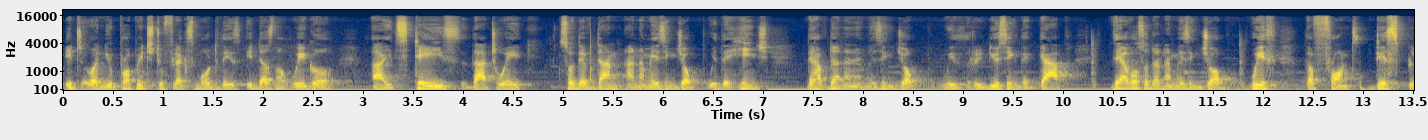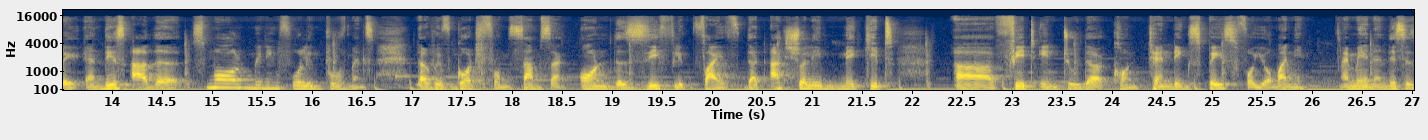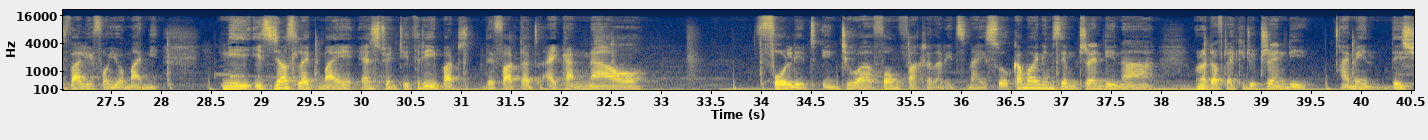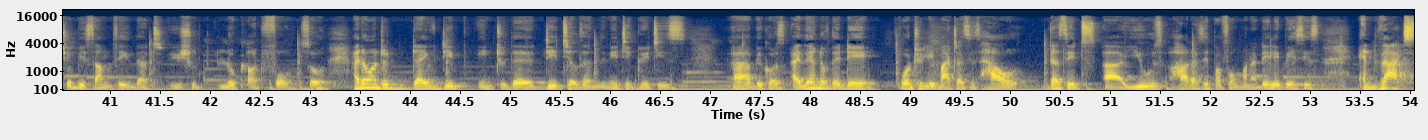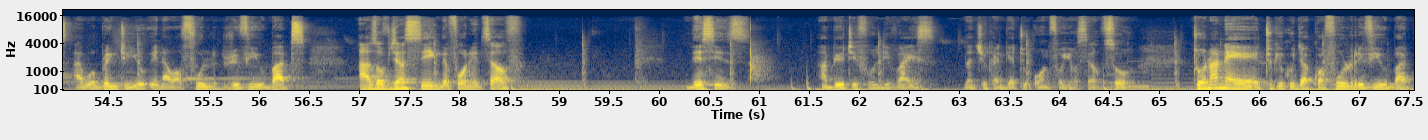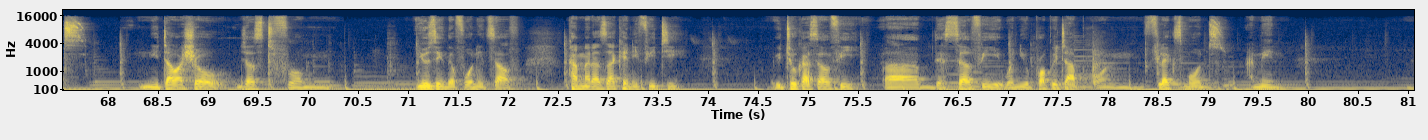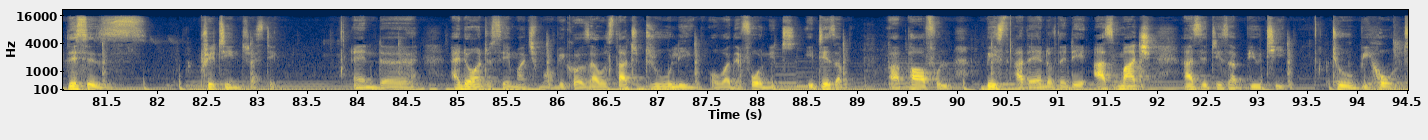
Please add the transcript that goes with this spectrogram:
It when you prop it to flex mode, it does not wiggle. Uh, it stays that way. So they've done an amazing job with the hinge. They have done an amazing job with reducing the gap. They have also done an amazing job with the front display. And these are the small, meaningful improvements that we've got from Samsung on the Z Flip 5 that actually make it uh, fit into the contending space for your money. I mean, and this is value for your money it's just like my S23, but the fact that I can now fold it into a form factor that it's nice. So kama wewe ni mse trendy na unatafuta kitu trendy, I mean, this should be something that you should look out for. So I don't want to dive deep into the details and the nitty gritties uh, because at the end of the day, what really matters is how does it uh, use, how does it perform on a daily basis, and that I will bring to you in our full review. But as of just seeing the phone itself, this is a beautiful device that you can get to own for yourself. So tuonane tukikuja kwa full review but nitawashow just from using the phone itself. Kamera zake ni fiti. We took a selfie. Um, the selfie, when you prop it up on flex mode, I mean, this is pretty interesting. And uh, I don't want to say much more because I will start drooling over the phone. It, it is a, a powerful beast at the end of the day, as much as it is a beauty to behold.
